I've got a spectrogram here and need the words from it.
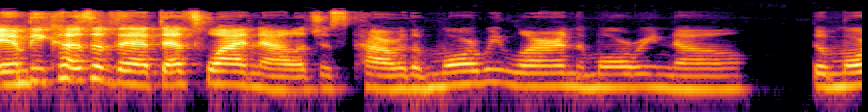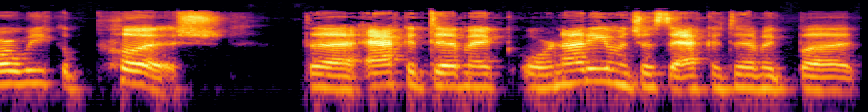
And because of that, that's why knowledge is power. The more we learn, the more we know, the more we could push the academic or not even just academic but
